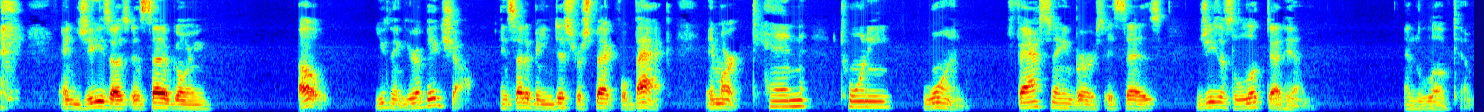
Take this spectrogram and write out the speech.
and Jesus, instead of going, Oh, you think you're a big shot, instead of being disrespectful back, in Mark ten twenty one, fascinating verse, it says, Jesus looked at him and loved him.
